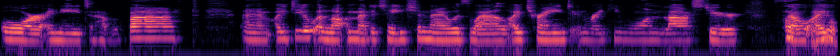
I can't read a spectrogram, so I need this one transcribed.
or I need to have a bath. Um, I do a lot of meditation now as well. I trained in Reiki one last year, Oh, so Oh, wow. I've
